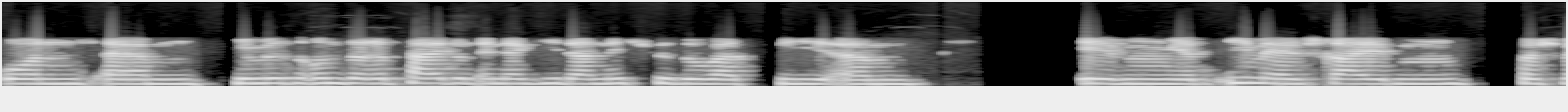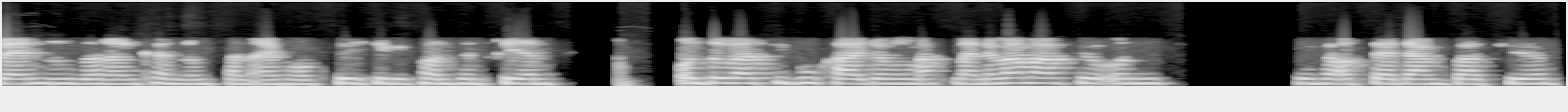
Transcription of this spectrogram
und ähm, wir müssen unsere Zeit und Energie dann nicht für sowas wie ähm, eben jetzt E-Mail schreiben, verschwenden, sondern können uns dann einfach aufs Wichtige konzentrieren. Und sowas wie Buchhaltung macht meine Mama für uns. Bin ich auch sehr dankbar für.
